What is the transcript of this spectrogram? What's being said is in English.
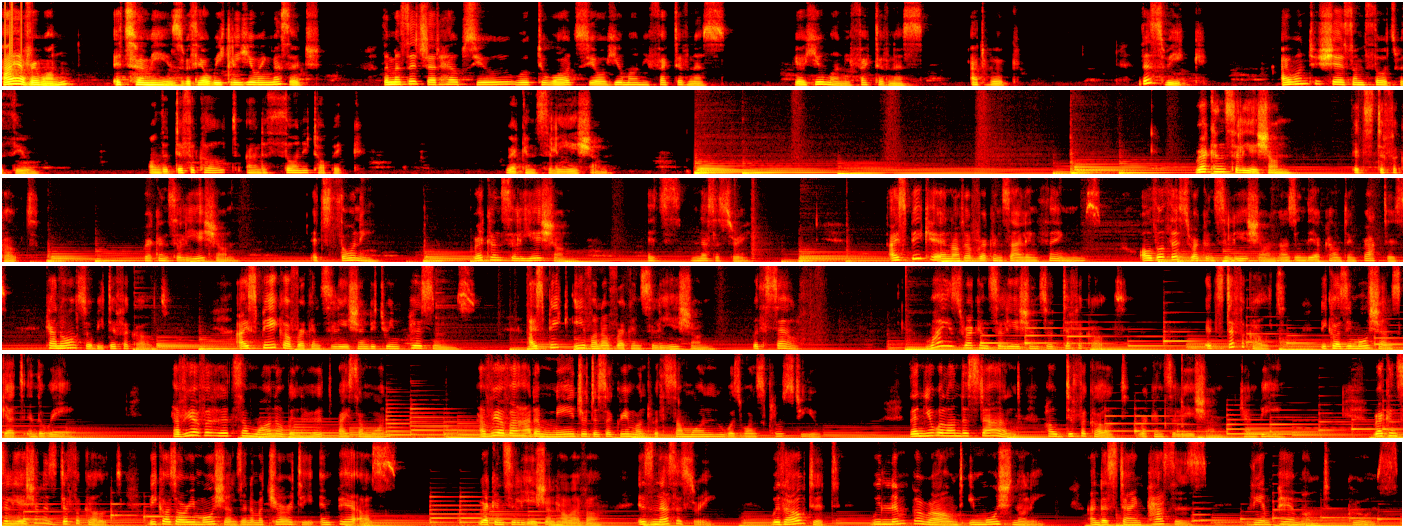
Hi everyone, it's Hermes with your weekly Hewing message. The message that helps you work towards your human effectiveness, your human effectiveness at work. This week, I want to share some thoughts with you on the difficult and thorny topic reconciliation. Reconciliation. It's difficult. Reconciliation. It's thorny. Reconciliation. It's necessary. I speak here not of reconciling things, although this reconciliation, as in the accounting practice, can also be difficult. I speak of reconciliation between persons. I speak even of reconciliation with self. Why is reconciliation so difficult? It's difficult because emotions get in the way. Have you ever hurt someone or been hurt by someone? Have you ever had a major disagreement with someone who was once close to you? Then you will understand how difficult reconciliation can be. Reconciliation is difficult because our emotions and immaturity impair us. Reconciliation, however, is necessary. Without it, we limp around emotionally, and as time passes, the impairment grows.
